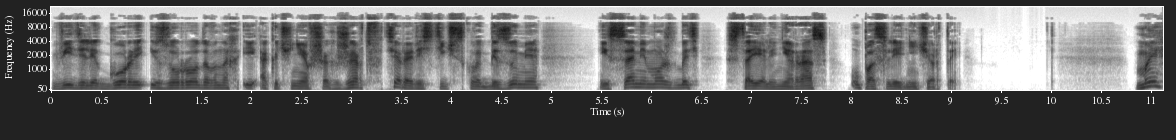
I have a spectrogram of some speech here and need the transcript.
видели горы изуродованных и окоченевших жертв террористического безумия и сами, может быть, стояли не раз у последней черты. Мы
